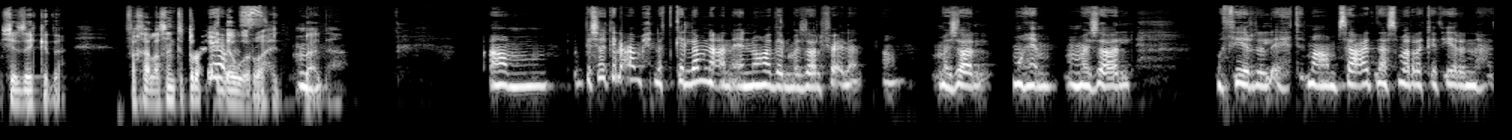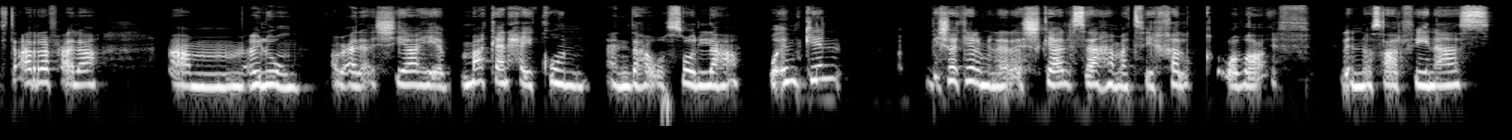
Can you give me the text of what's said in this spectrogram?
شيء زي كذا فخلاص أنت تروح تدور. واحد. بعدها أم بشكل عام إحنا تكلمنا عن إنه هذا المجال فعلا مجال مهم مجال مثير للاهتمام ساعد ناس مرة كثير إنها تتعرف على علوم أو على أشياء هي ما كان حيكون عندها وصول لها. ويمكن بشكل من الأشكال ساهمت في خلق وظائف لأنه صار في ناس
